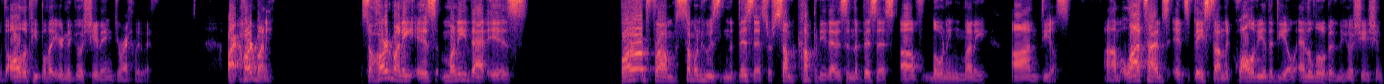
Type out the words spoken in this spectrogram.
with all the people that you're negotiating directly with. All right, hard money. So, hard money is money that is borrowed from someone who is in the business or some company that is in the business of loaning money on deals. Um, a lot of times it's based on the quality of the deal and a little bit of negotiation.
